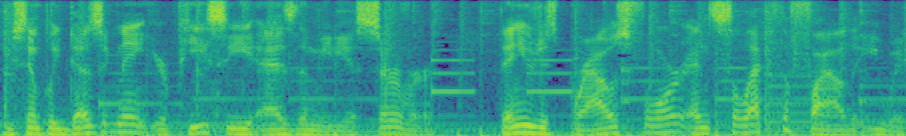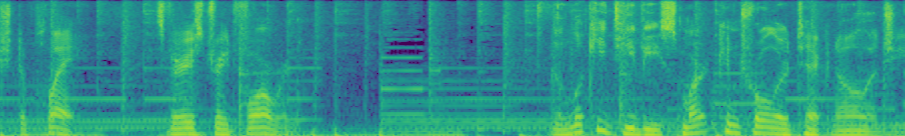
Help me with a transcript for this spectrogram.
you simply designate your PC as the media server. Then you just browse for and select the file that you wish to play. It's very straightforward the Looky TV Smart Controller technology,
